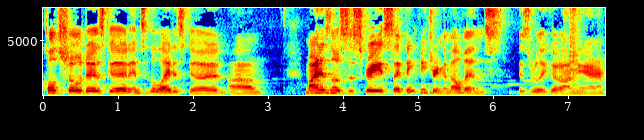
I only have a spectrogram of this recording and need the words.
Cold Shoulder is good. Into the Light is good. Um, Mine is No Disgrace, I think featuring the Melvins, is really good on here.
